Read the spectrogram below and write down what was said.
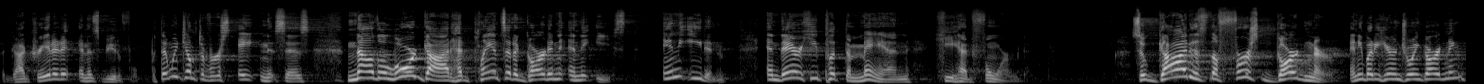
So God created it and it's beautiful. But then we jump to verse 8 and it says, Now the Lord God had planted a garden in the east, in Eden, and there he put the man he had formed. So God is the first gardener. Anybody here enjoying gardening?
